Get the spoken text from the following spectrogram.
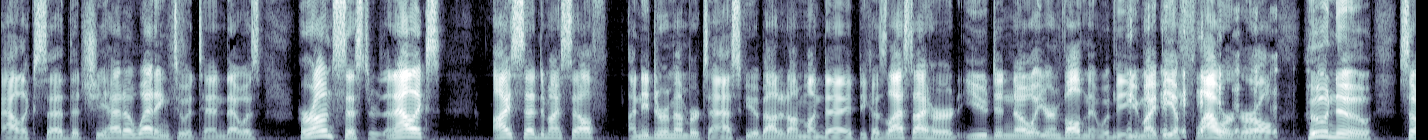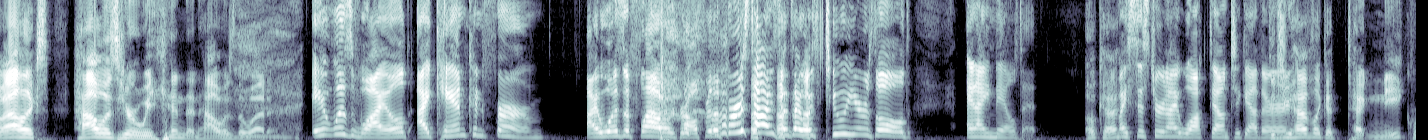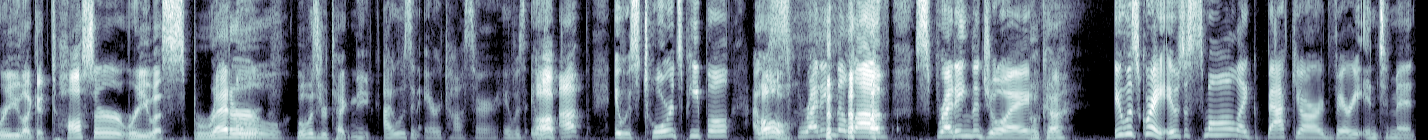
Alex said that she had a wedding to attend that was her own sister's. And Alex, I said to myself, I need to remember to ask you about it on Monday because last I heard, you didn't know what your involvement would be. You might be a flower girl. Who knew? So, Alex, how was your weekend and how was the wedding? It was wild. I can confirm I was a flower girl for the first time since I was two years old, and I nailed it. Okay. My sister and I walked down together. Did you have like a technique? Were you like a tosser? Were you a spreader? Oh. What was your technique? I was an air tosser. It was it Up. was up. It was towards people. I was Oh. spreading the love, spreading the joy. Okay. It was great. It was a small, like backyard, very intimate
